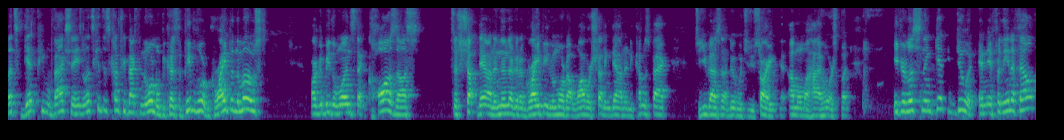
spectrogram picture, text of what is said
Let's get people vaccinated. Let's get this country back to normal because the people who are griping the most are going to be the ones that cause us to shut down, and then they're going to gripe even more about why we're shutting down. And it comes back to you guys not doing what you do. Sorry, I'm on my high horse, but if you're listening, get do it. And if for the NFL,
